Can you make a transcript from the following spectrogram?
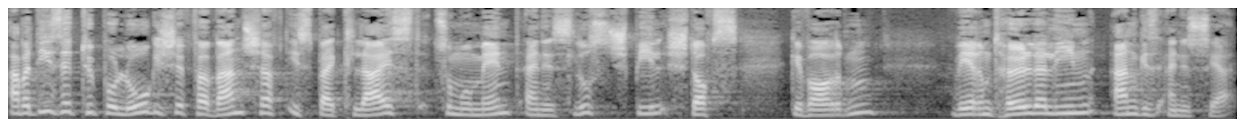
Aber diese typologische Verwandtschaft ist bei Kleist zum Moment eines Lustspielstoffs geworden, während Hölderlin eines sehr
